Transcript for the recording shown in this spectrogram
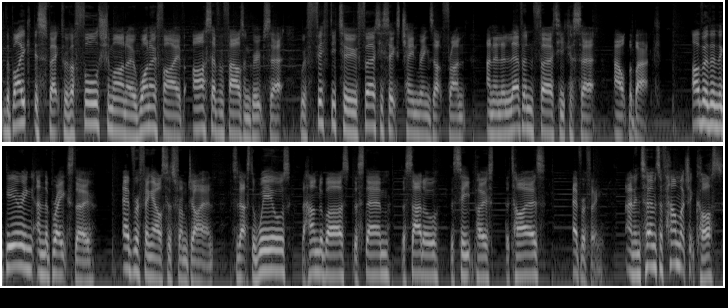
The bike is spec'd with a full Shimano 105 R7000 group set with 52 36 chain rings up front and an 1130 cassette out the back. Other than the gearing and the brakes though, everything else is from Giant. So that's the wheels, the handlebars, the stem, the saddle, the seat post, the tyres, everything. And in terms of how much it costs,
